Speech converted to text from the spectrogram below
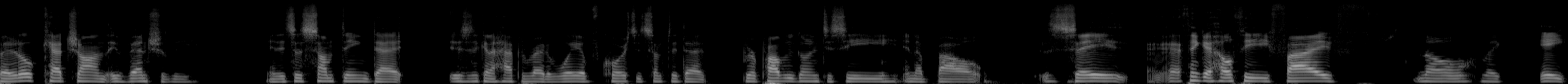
but it'll catch on eventually. And it's just something that isn't going to happen right away. Of course, it's something that we're probably going to see in about, say, I think a healthy five, no, like eight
